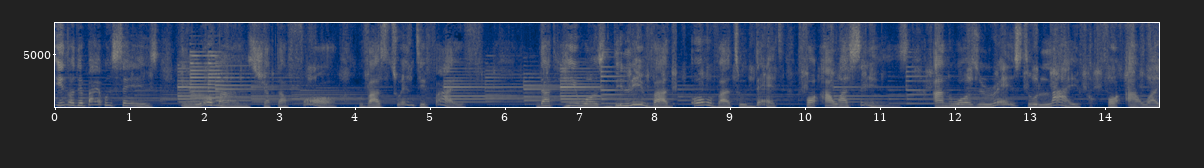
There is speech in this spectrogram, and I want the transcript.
You know, the Bible says in Romans chapter 4, verse 25, that he was delivered over to death for our sins and was raised to life for our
